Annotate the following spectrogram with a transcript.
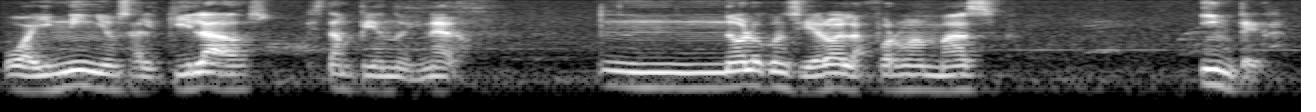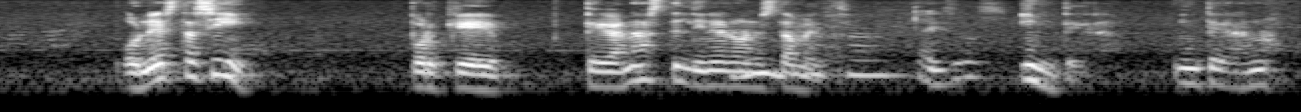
o hay niños alquilados que están pidiendo dinero. No lo considero de la forma más íntegra. Honesta sí, porque te ganaste el dinero honestamente. Íntegra, íntegra no.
